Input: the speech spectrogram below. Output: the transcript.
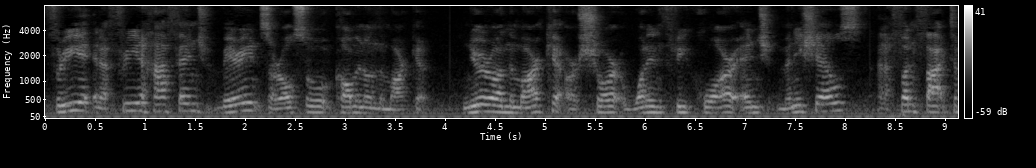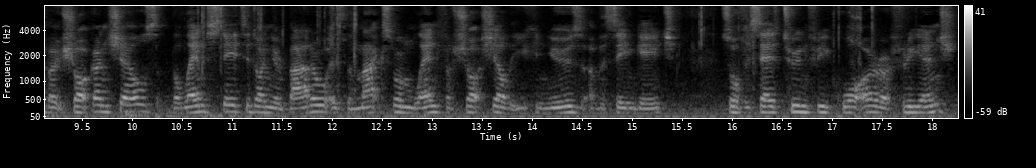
3 and a 3.5 inch variants are also common on the market. Newer on the market are short 1 and 3 quarter inch mini shells. And a fun fact about shotgun shells, the length stated on your barrel is the maximum length of shot shell that you can use of the same gauge. So if it says 2 and 3 quarter or 3 inch,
